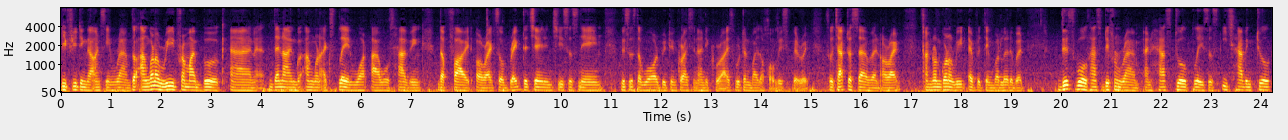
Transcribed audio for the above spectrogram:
defeating the unseen realm. So i'm gonna read from my book and then i'm, I'm gonna explain what i was having the fight. All right so break the chain in jesus name. This is the war between christ and antichrist written by the holy spirit. So chapter 7 all right. I'm not gonna read everything but a little bit. This world has different realm and has 12 places each having 12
